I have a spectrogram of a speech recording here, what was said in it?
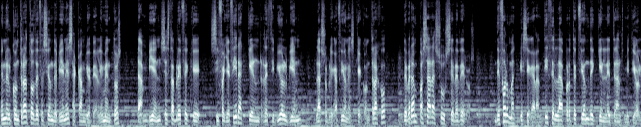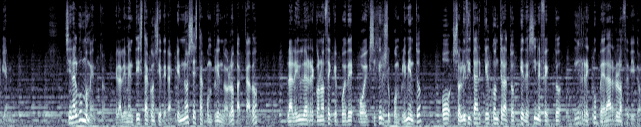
En el contrato de cesión de bienes a cambio de alimentos, también se establece que, si falleciera quien recibió el bien, las obligaciones que contrajo deberán pasar a sus herederos, de forma que se garantice la protección de quien le transmitió el bien. Si en algún momento el alimentista considera que no se está cumpliendo lo pactado, la ley le reconoce que puede o exigir su cumplimiento o solicitar que el contrato quede sin efecto y recuperar lo cedido.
